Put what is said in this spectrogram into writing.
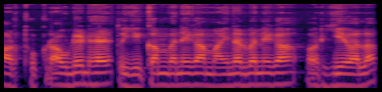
आर्थो क्राउडेड है तो ये कम बनेगा माइनर बनेगा, और ये वाला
